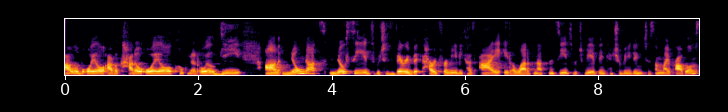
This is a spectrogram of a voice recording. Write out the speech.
olive oil, avocado oil, coconut oil, ghee, um, no nuts, no seeds, which is very bit hard for me because I ate a lot of nuts and seeds, which may have been contributing to some of my problems.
